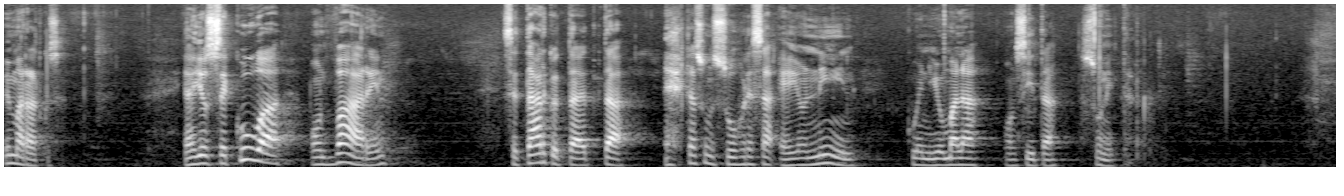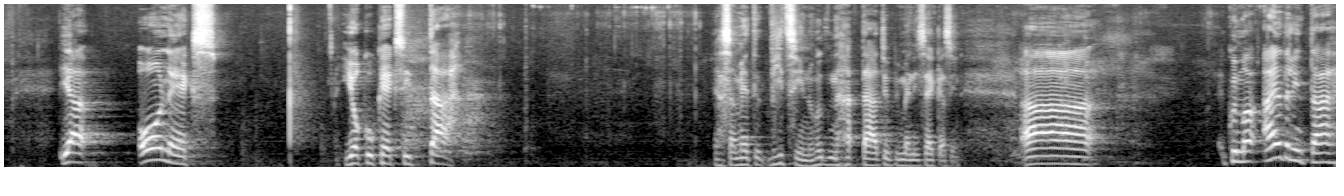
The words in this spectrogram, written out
Ymmärrätkö sä? Ja jos se kuva on väärin, se tarkoittaa, että ehkä sun suhdessa ei ole niin kuin Jumala on sitä suunnitellut. Ja onneksi joku keksi tää. Ja sä mietit, vitsi, nyt tämä tyyppi meni sekaisin. Uh, kun mä ajattelin tämä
